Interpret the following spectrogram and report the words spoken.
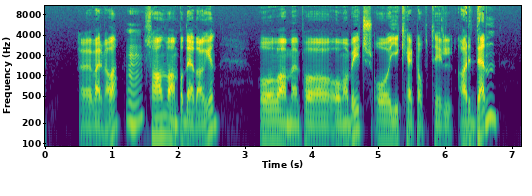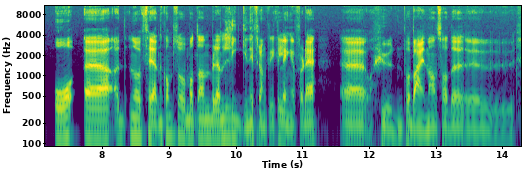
øh, verva, da. Så han var med på D-dagen og var med på Oma Beach og gikk helt opp til Ardennes. Og uh, når freden kom, så måtte han, ble han liggende i Frankrike lenge før det. Uh, huden på beina hans hadde uh,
